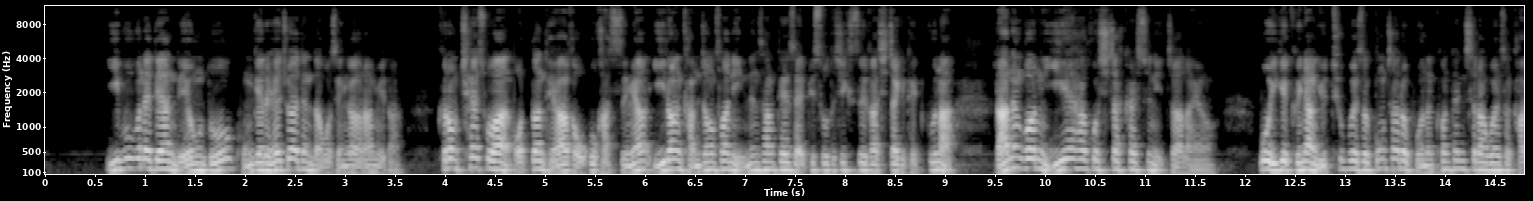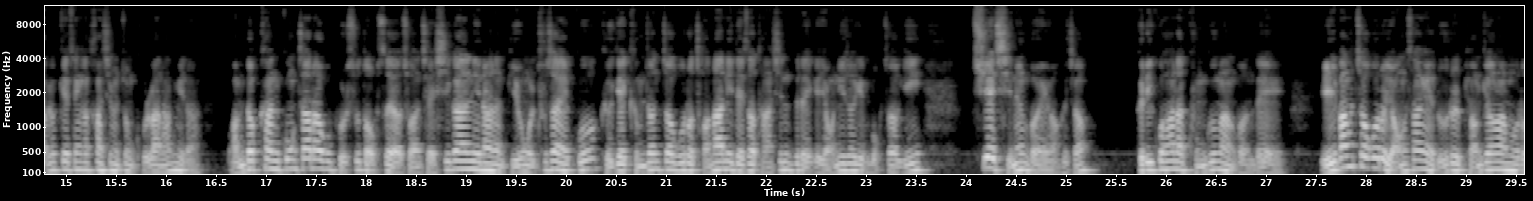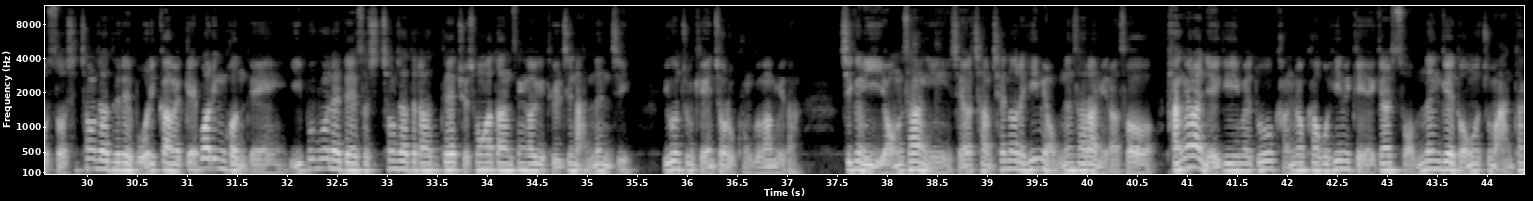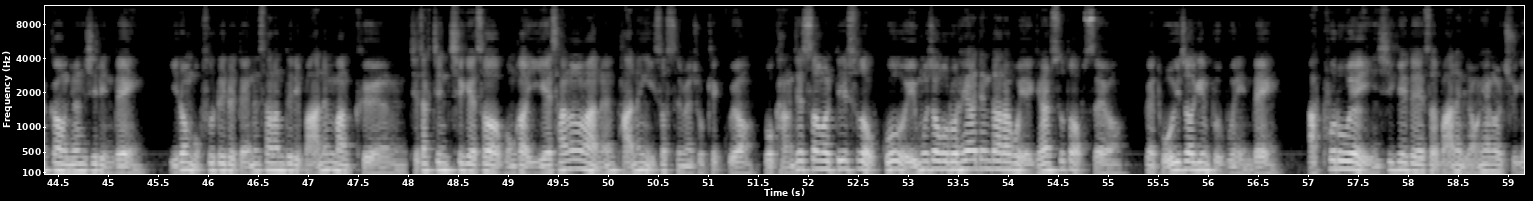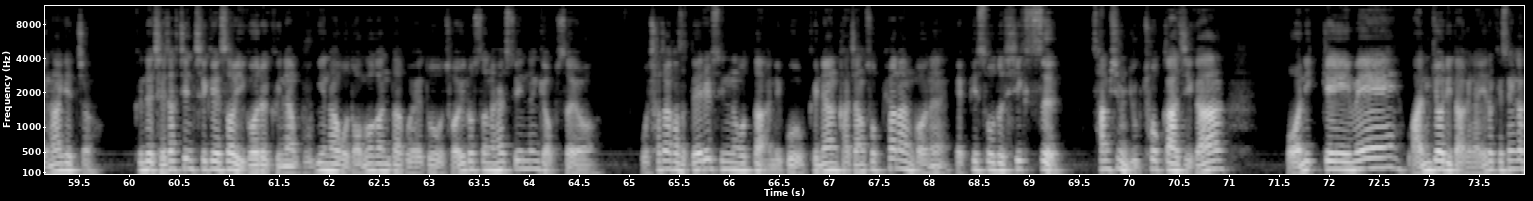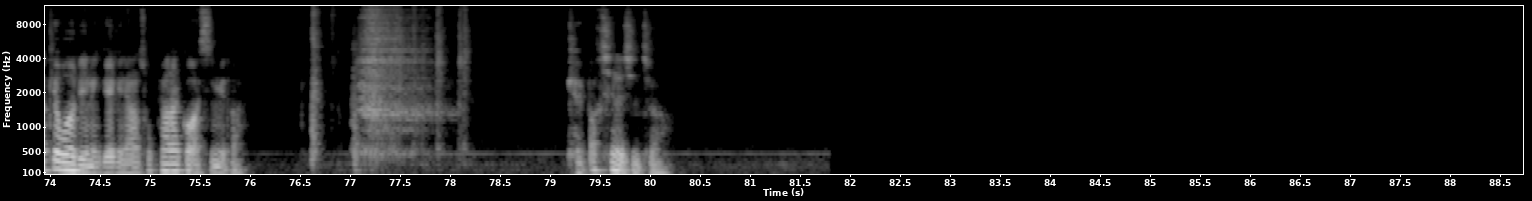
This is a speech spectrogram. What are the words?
이 부분에 대한 내용도 공개를 해줘야 된다고 생각을 합니다. 그럼 최소한 어떤 대화가 오고 갔으며 이런 감정선이 있는 상태에서 에피소드 6가 시작이 됐구나 라는 건 이해하고 시작할 수는 있잖아요. 뭐 이게 그냥 유튜브에서 공짜로 보는 컨텐츠라고 해서 가볍게 생각하시면 좀 곤란합니다. 완벽한 공짜라고 볼 수도 없어요. 저는 제 시간이라는 비용을 투자했고 그게 금전적으로 전환이 돼서 당신들에게 영리적인 목적이 취해지는 거예요. 그죠? 그리고 하나 궁금한 건데 일방적으로 영상의 룰을 변경함으로써 시청자들의 몰입감을 깨버린 건데 이 부분에 대해서 시청자들한테 죄송하다는 생각이 들진 않는지 이건 좀 개인적으로 궁금합니다. 지금 이 영상이 제가 참 채널에 힘이 없는 사람이라서 당연한 얘기임에도 강력하고 힘있게 얘기할 수 없는 게 너무 좀 안타까운 현실인데 이런 목소리를 내는 사람들이 많은 만큼 제작진 측에서 뭔가 이에 상응하는 반응이 있었으면 좋겠고요. 뭐 강제성을 띌 수도 없고 의무적으로 해야 된다라고 얘기할 수도 없어요. 그게 도의적인 부분인데 앞으로의 인식에 대해서 많은 영향을 주긴 하겠죠. 근데 제작진 측에서 이거를 그냥 묵인하고 넘어간다고 해도 저희로서는 할 수 있는 게 없어요. 뭐 찾아가서 때릴 수 있는 것도 아니고 그냥 가장 속 편한 거는 에피소드 6 36초까지가 머니게임의 완결이다. 그냥 이렇게 생각해버리는 게 그냥 속 편할 것 같습니다. 개빡치네 진짜.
